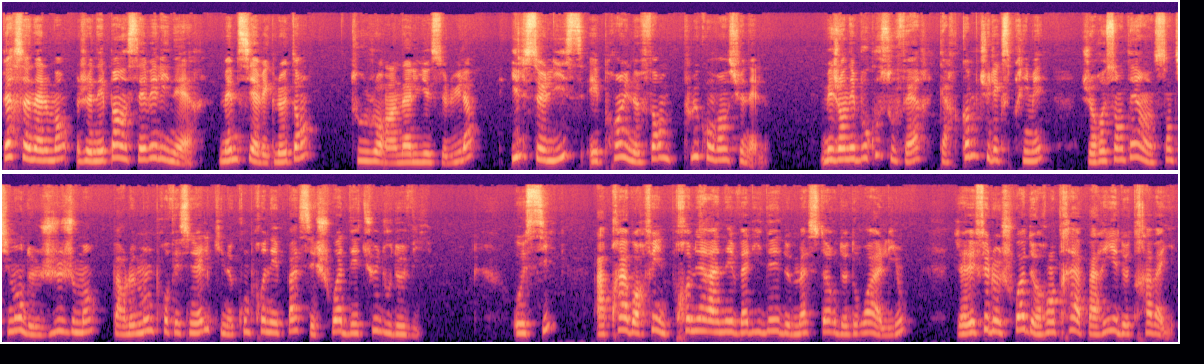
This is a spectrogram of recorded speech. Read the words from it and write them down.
Personnellement, je n'ai pas un CV linéaire, même si avec le temps, toujours un allié celui-là, il se lisse et prend une forme plus conventionnelle. Mais j'en ai beaucoup souffert, car comme tu l'exprimais, je ressentais un sentiment de jugement par le monde professionnel qui ne comprenait pas ses choix d'études ou de vie. Aussi, après avoir fait une première année validée de master de droit à Lyon, j'avais fait le choix de rentrer à Paris et de travailler.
